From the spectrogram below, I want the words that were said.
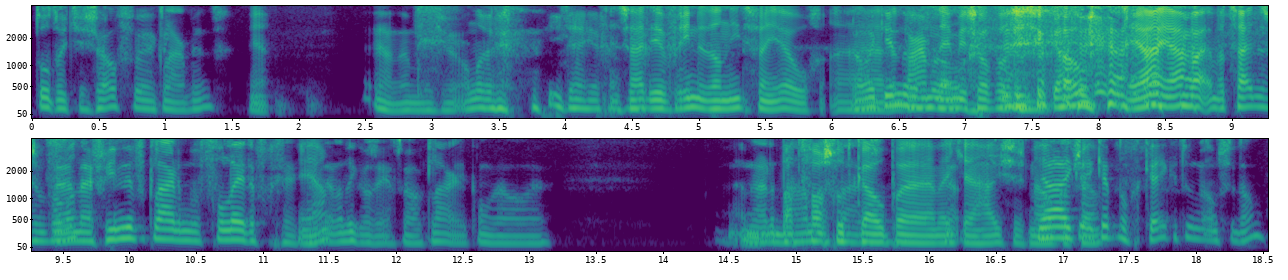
Totdat je zelf eh, klaar bent. Ja. Ja, dan moet je andere ideeën gaan En zeiden je vrienden dan niet van, joh, eh, mijn kinderen waarom neem je zoveel risico? ja, ja, maar wat zeiden ze Eh, bijvoorbeeld? mijn vrienden verklaarden me volledig gek. Ja? want ik was echt wel klaar. Ik kon wel... eh, naar de wat vastgoed kopen, een beetje huisjes Ja, of ik, zo? ik heb nog gekeken toen in Amsterdam.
